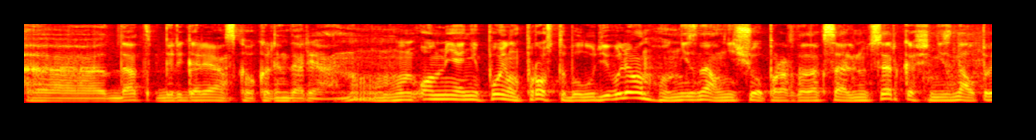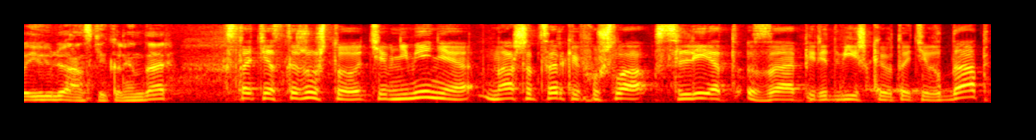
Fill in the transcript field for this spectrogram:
э, дат григорианского календаря. Ну, он, он меня не понял, просто был удивлен, он не знал ничего про ортодоксальную церковь, не знал про юлианский календарь. Кстати, я скажу, что, тем не менее, наша церковь ушла вслед за передвижкой вот этих дат.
